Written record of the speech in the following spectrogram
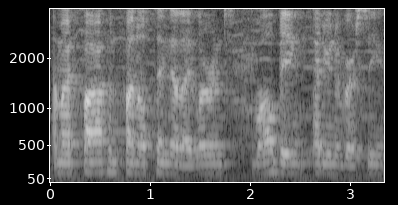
and my five and final thing that I learned while being at university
